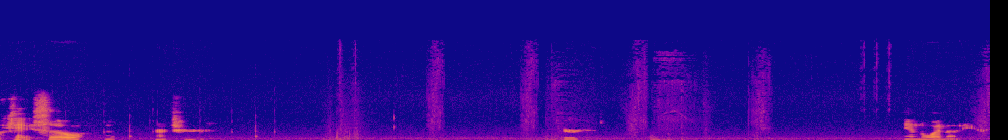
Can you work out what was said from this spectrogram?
Okay, so And why not here?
